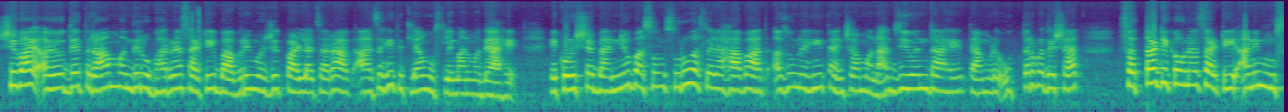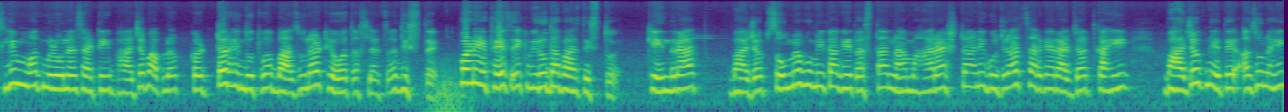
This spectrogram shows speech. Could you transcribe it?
शिवाय अयोध्येत राम मंदिर उभारण्यासाठी बाबरी मस्जिद पाडल्याचा राग आजही तिथल्या मुस्लिमांमध्ये आहे. एकोणीसशे ब्याण्णवपासून सुरू असलेला हा वाद अजूनही त्यांच्या मनात जिवंत आहे. त्यामुळे उत्तर प्रदेशात सत्ता टिकवण्यासाठी आणि मुस्लिम मत मिळवण्यासाठी भाजप आपलं कट्टर हिंदुत्व बाजूला ठेवत असल्याचं दिसतंय. पण येथेच एक विरोधाभास दिसतोय. केंद्रात भाजप सौम्य भूमिका घेत असताना महाराष्ट्र आणि गुजरात सारख्या राज्यात काही भाजप नेते अजूनही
